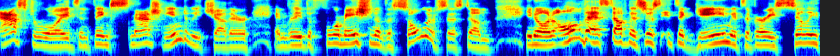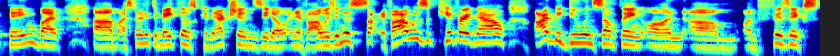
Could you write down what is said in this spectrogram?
asteroids and things smashing into each other and really the formation of the solar system, you know, and all all that stuff that's just it's a game it's a very silly thing but um, i started to make those connections you know and if i was in a if i was a kid right now i'd be doing something on um, on physics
